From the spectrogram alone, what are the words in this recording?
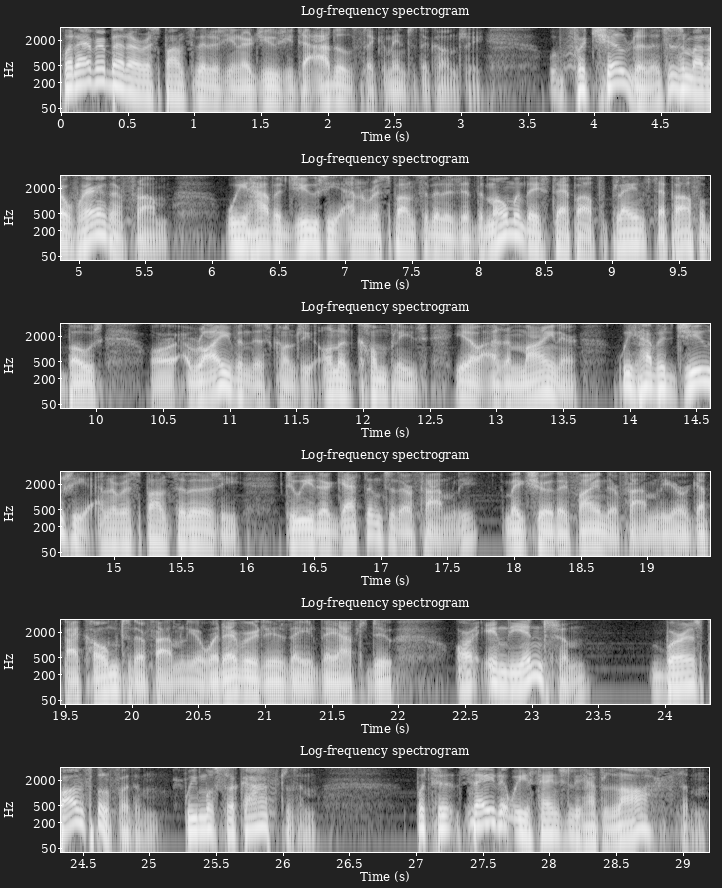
Whatever about our responsibility and our duty to adults that come into the country, for children, it doesn't matter where they're from. we have a duty and a responsibility. At the moment they step off a plane, step off a boat, or arrive in this country unaccompanied, you know, as a minor, we have a duty and a responsibility to either get them to their family, make sure they find their family, or get back home to their family, or whatever it is they, they have to do. Or in the interim, we're responsible for them. We must look after them. But to say that we essentially have lost them,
